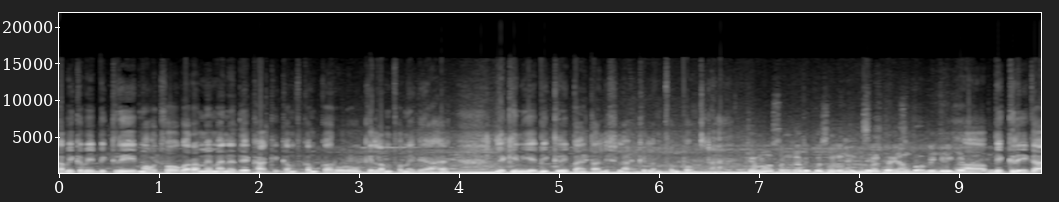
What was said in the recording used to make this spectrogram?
कभी कभी बिक्री महोत्सव वगैरह में मैंने देखा कि कम से कम करोड़ों के लम्फ में गया है लेकिन ये बिक्री 45 लाख के लम्फ में पहुँच रहा है। क्या मौसम का भी कुछ बिक्री का?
